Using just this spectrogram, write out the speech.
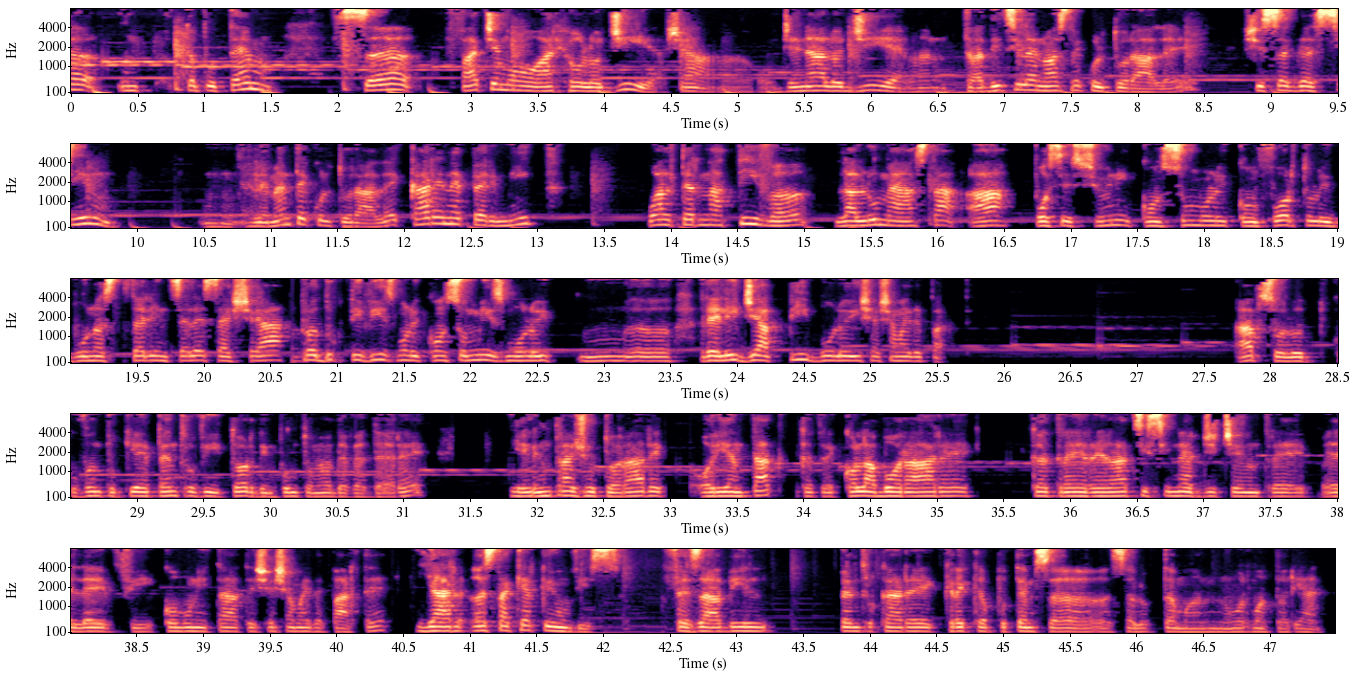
că, că putem să facem o arheologie, așa, o genealogie în tradițiile noastre culturale și să găsim mm, elemente culturale care ne permit o alternativă la lumea asta a posesiunii, consumului, confortului, bunăstării înțelese așa, productivismului, consumismului, mm, uh, religia PIB-ului și așa mai departe. Absolut, cuvântul cheie pentru viitor, din punctul meu de vedere, e întrajutorare orientat către colaborare, către relații sinergice între elevi, comunitate și așa mai departe. Iar ăsta chiar că e un vis fezabil pentru care cred că putem să, să luptăm în următorii ani.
